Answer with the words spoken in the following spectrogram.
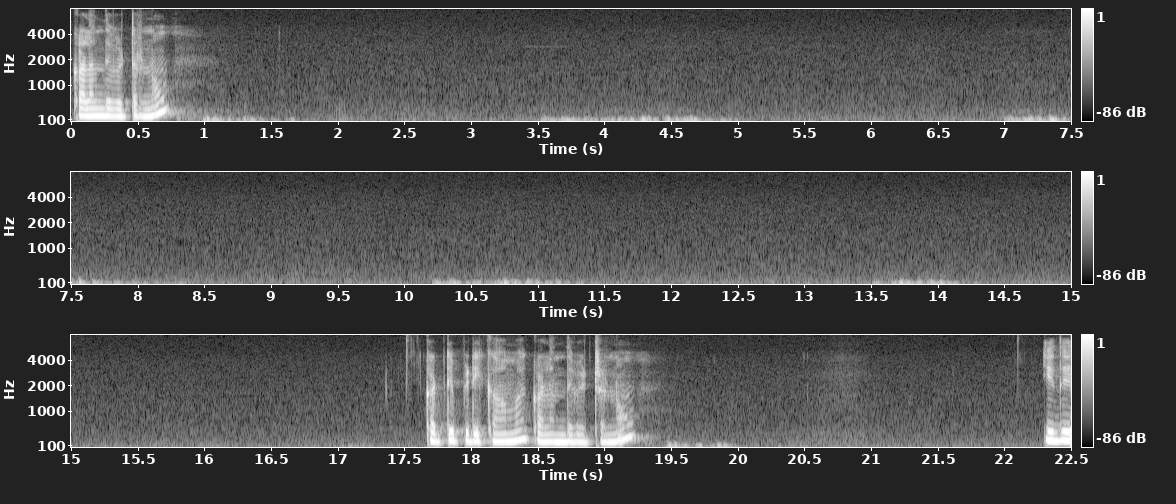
கலந்து விட்டுறணும். கட்டிப்பிடிக்காமல் கலந்து விட்டுறணும். இது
